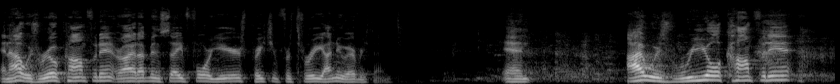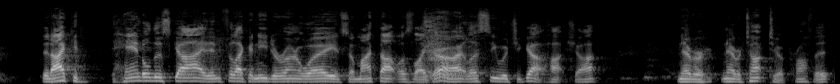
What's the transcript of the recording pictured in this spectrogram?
And I was real confident, right? I've been saved four years, preaching for three. I knew everything. And I was real confident that I could handle this guy. I didn't feel like I needed to run away. And so my thought was like, all right, let's see what you got, hot shot. Never, never talked to a prophet.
